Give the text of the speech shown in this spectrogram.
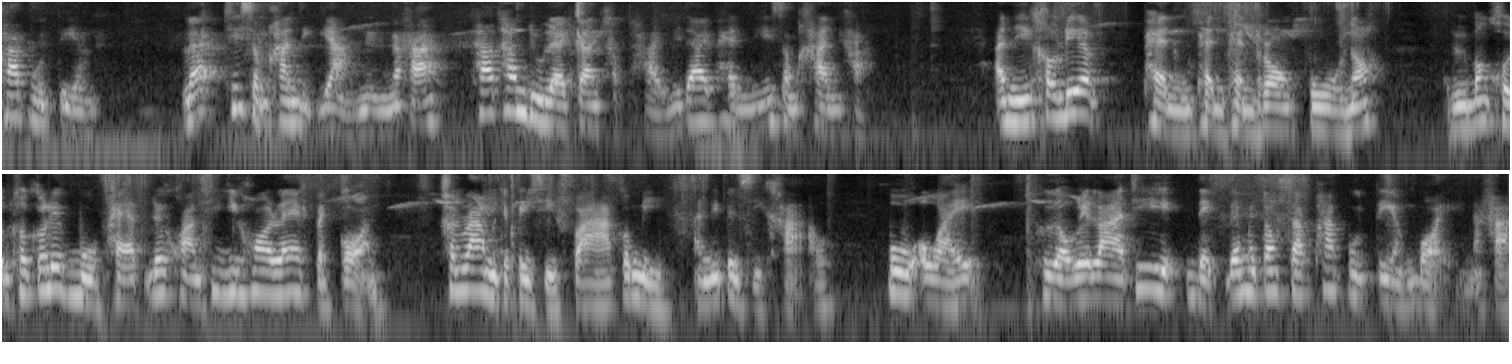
ผ้าปูเตียง และที่สำคัญอีกอย่างหนึ่งนะคะ ถ้าท่านดูแลการขับถ่ายไม่ได้แผ่นนี้สำคัญค่ะ อันนี้เขาเรียกแผ่นแผ่นแผ่นรองปูเนาะหรือบางคนเขาก็เรียกบูแพดด้วยความที่ยี่ห้อแรกแต่ก่อน ข้างล่างมันจะเป็นสีฟ้าก็มี อันนี้เป็นสีขาว ปูเอาไว้เผื่อเวลาที่เด็กได้ไม่ต้องซักผ้าปูเตียงบ่อยนะคะ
